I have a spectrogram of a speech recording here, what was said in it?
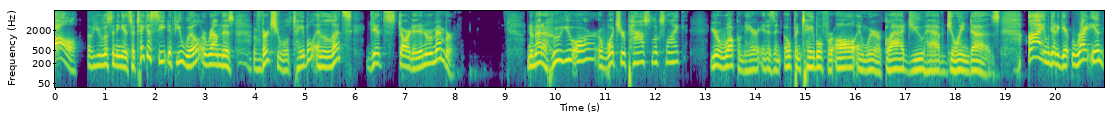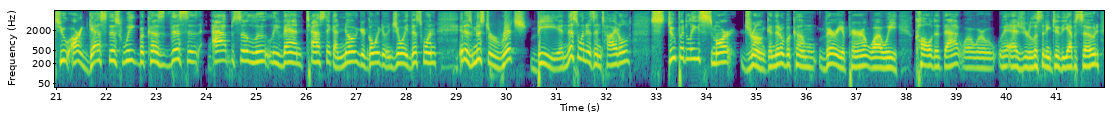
all of you listening in. So take a seat, if you will, around this virtual table and let's get started. And remember, no matter who you are or what your past looks like, you're welcome here. It is an open table for all, and we're glad you have joined us. I am going to get right into our guest this week because this is absolutely fantastic. I know you're going to enjoy this one. It is Mr. Rich B, and this one is entitled Stupidly Smart Drunk, and it'll become very apparent why we called it that while we're as you're listening to the episode.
